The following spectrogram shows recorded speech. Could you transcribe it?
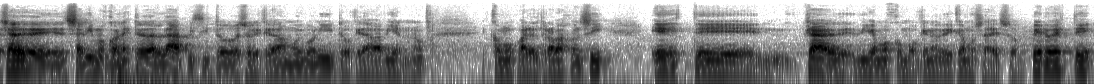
ya de- salimos con la historia del lápiz y todo eso que quedaba muy bonito, quedaba bien, ¿no? Como para el trabajo en sí, este, ya digamos como que nos dedicamos a eso. Pero este,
